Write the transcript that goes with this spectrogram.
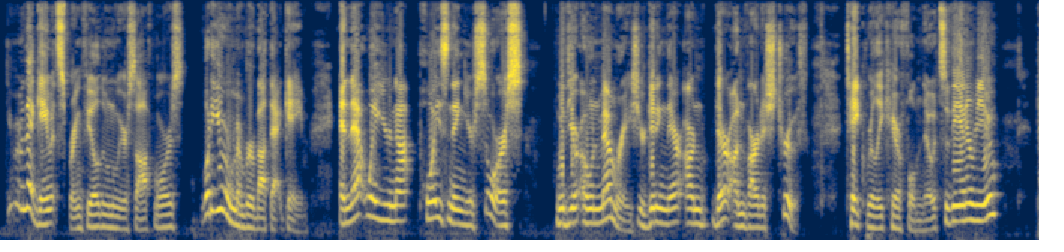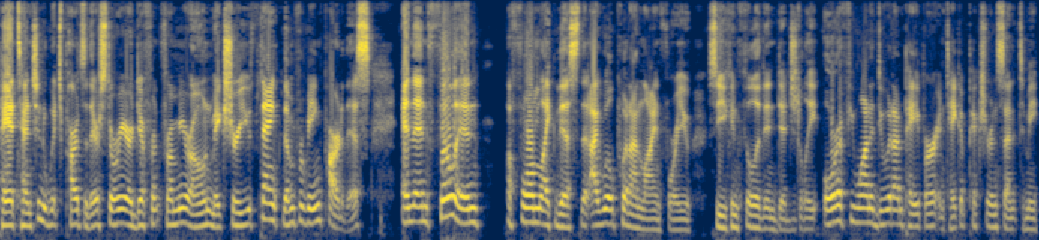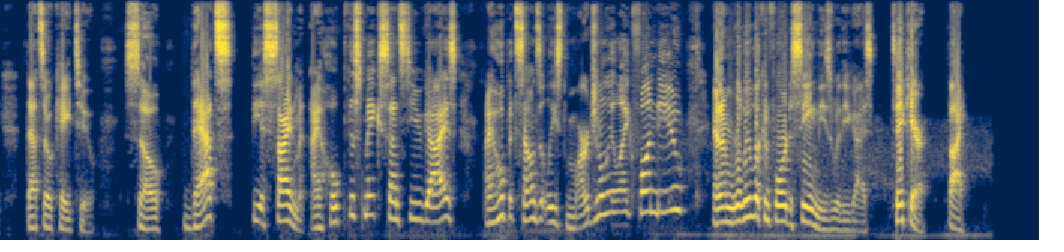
you remember that game at Springfield when we were sophomores? What do you remember about that game? And that way you're not poisoning your source with your own memories. You're getting their, un- their unvarnished truth. Take really careful notes of the interview. Pay attention to which parts of their story are different from your own. Make sure you thank them for being part of this. And then fill in a form like this that I will put online for you so you can fill it in digitally. Or if you want to do it on paper and take a picture and send it to me, that's okay too. So that's the assignment. I hope this makes sense to you guys. I hope it sounds at least marginally like fun to you. And I'm really looking forward to seeing these with you guys. Take care. Bye.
